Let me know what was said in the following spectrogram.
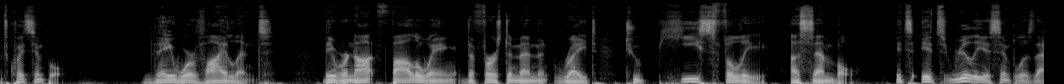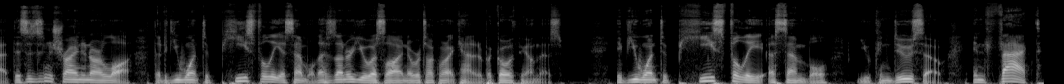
It's quite simple. They were violent. They were not following the First Amendment right to peacefully assemble. It's it's really as simple as that. This is enshrined in our law that if you want to peacefully assemble, this is under U.S. law. I know we're talking about Canada, but go with me on this. If you want to peacefully assemble, you can do so. In fact,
